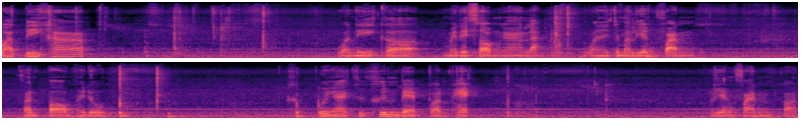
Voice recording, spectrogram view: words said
วัสดีครับ วันนี้ก็ไม่ได้ซ่อมงานละ วันนี้จะมาเรียงฟัน ฟันปลอมให้ดูพูดง่ายคือขึ้นแบบก่อนแพ็คเรียงฟันก่อน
